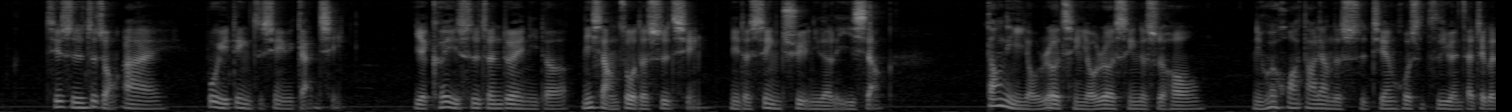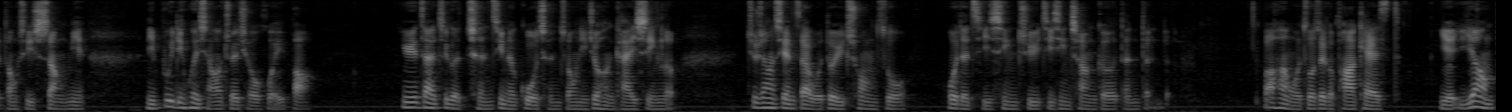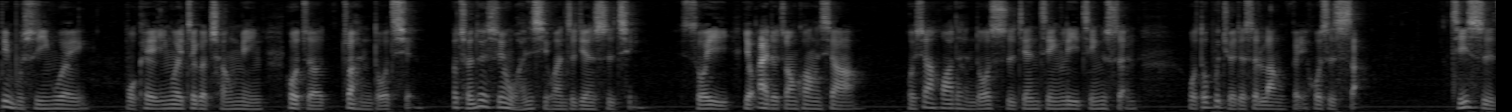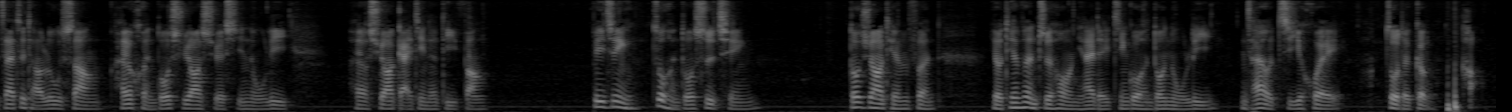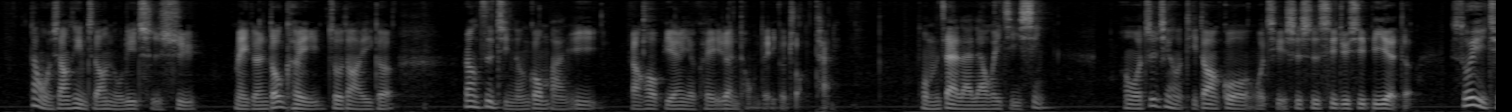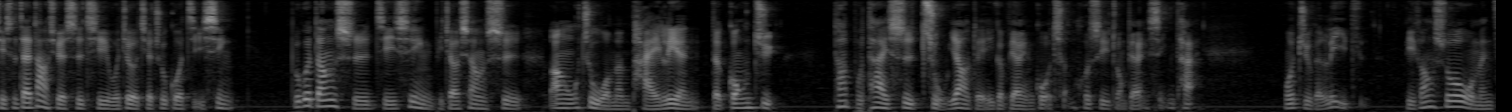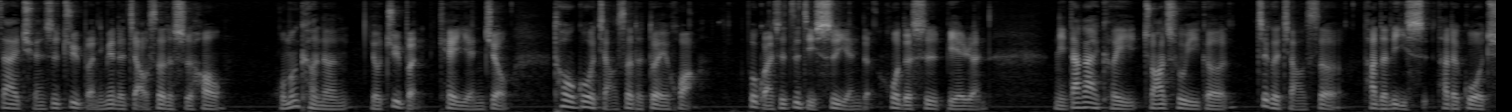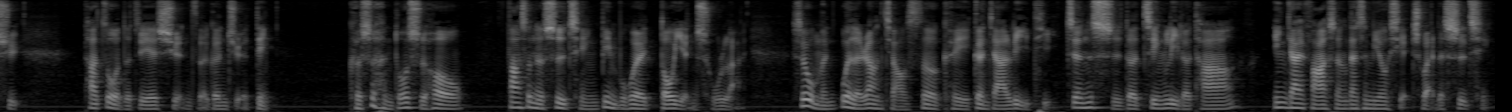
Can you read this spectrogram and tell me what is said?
其实这种爱。不一定只限于感情，也可以是针对你的你想做的事情、你的兴趣、你的理想。当你有热情、有热心的时候，你会花大量的时间或是资源在这个东西上面。你不一定会想要追求回报，因为在这个沉浸的过程中，你就很开心了。就像现在我对于创作或者即兴剧、即兴唱歌等等的，包含我做这个 podcast 也一样，并不是因为。我可以因为这个成名或者赚很多钱，而纯粹是因为我很喜欢这件事情，所以有爱的状况下，我现在花的很多时间、精力、精神，我都不觉得是浪费或是傻。即使在这条路上还有很多需要学习、努力，还有需要改进的地方，毕竟做很多事情都需要天分，有天分之后，你还得经过很多努力，你才有机会做得更好。但我相信，只要努力持续，每个人都可以做到一个让自己能够满意，然后别人也可以认同的一个状态。我们再来聊回即兴。我之前有提到过，我其实是戏剧系毕业的，所以其实在大学时期我就有接触过即兴。不过当时即兴比较像是帮助我们排练的工具，它不太是主要的一个表演过程或是一种表演形态。我举个例子。比方说，我们在诠释剧本里面的角色的时候，我们可能有剧本可以研究，透过角色的对话，不管是自己饰演的，或者是别人，你大概可以抓出一个这个角色他的历史、他的过去、他做的这些选择跟决定。可是很多时候发生的事情并不会都演出来，所以我们为了让角色可以更加立体、真实的经历了他。应该发生，但是没有写出来的事情，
